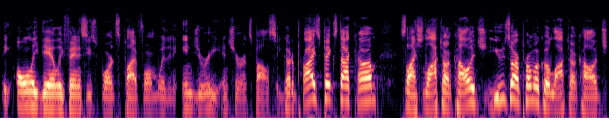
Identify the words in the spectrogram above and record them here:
the only daily fantasy sports platform with an injury insurance policy. Go to prizepicks.com slash locked on college. Use our promo code locked on college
